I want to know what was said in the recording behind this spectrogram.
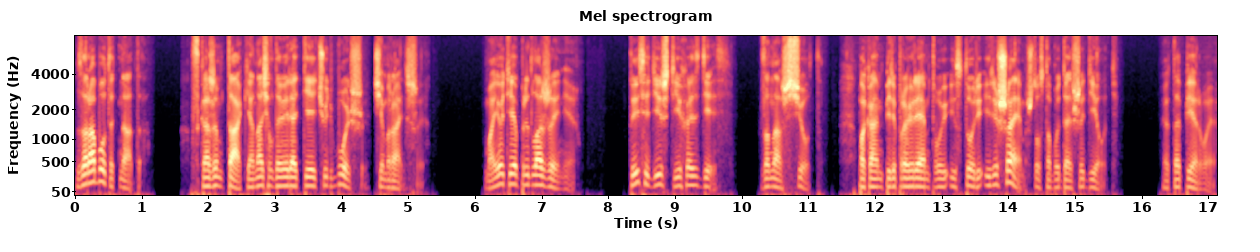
Заработать надо. Скажем так, я начал доверять тебе чуть больше, чем раньше. Мое тебе предложение. Ты сидишь тихо здесь. За наш счет пока мы перепроверяем твою историю и решаем, что с тобой дальше делать. Это первое.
